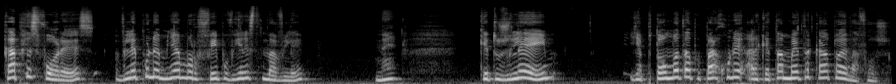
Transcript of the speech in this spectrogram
κάποιες φορές βλέπουν μια μορφή που βγαίνει στην αυλή Ναι. και τους λέει για πτώματα που υπάρχουν αρκετά μέτρα κάτω από το έδαφος.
